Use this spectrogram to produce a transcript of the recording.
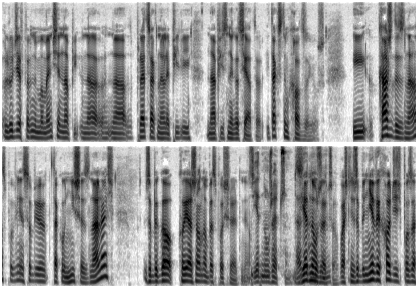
ludzie w pewnym momencie na, na, na plecach nalepili napis negocjator. I tak z tym chodzę już. I każdy z nas powinien sobie taką niszę znaleźć, żeby go kojarzono bezpośrednio. Z jedną rzeczą. Tak? Z jedną mhm. rzeczą. Właśnie, żeby nie wychodzić poza,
